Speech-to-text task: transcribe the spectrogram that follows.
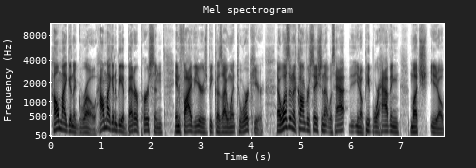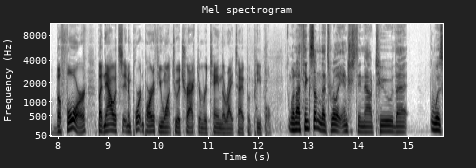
How am i going to grow? How am i going to be a better person in five years because i went to work here. That wasn't a conversation that was ha- you know people were having much you know before, but now it's an important part if you want to attract and retain the right type of people. Well, I think something that's really interesting now too that was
